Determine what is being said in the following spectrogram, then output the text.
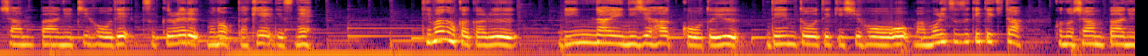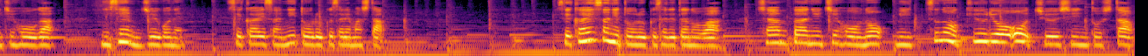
シャンパーニュ地方で作られるものだけですね。手間のかかる瓶内二次発酵という伝統的手法を守り続けてきたこのシャンパーニュ地方が2015年世界遺産に登録されました。世界遺産に登録されたのはシャンパーニュ地方の3つの丘陵を中心とした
